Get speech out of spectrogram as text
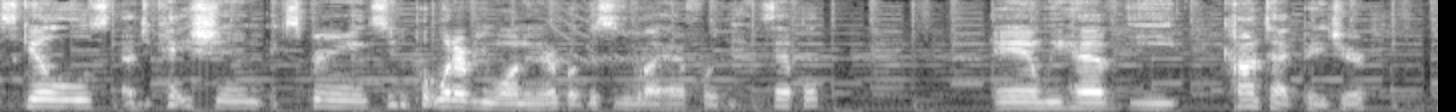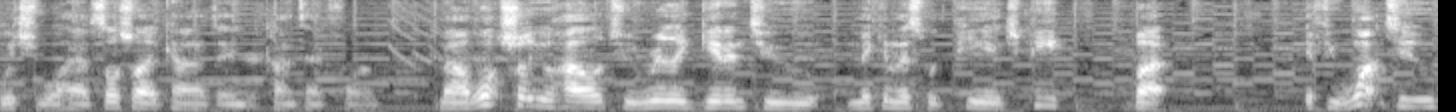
skills, education, experience. You can put whatever you want in there, but this is what I have for the example. And we have the contact page here, which will have social icons and your contact form. Now, I won't show you how to really get into making this with PHP but if you want to,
